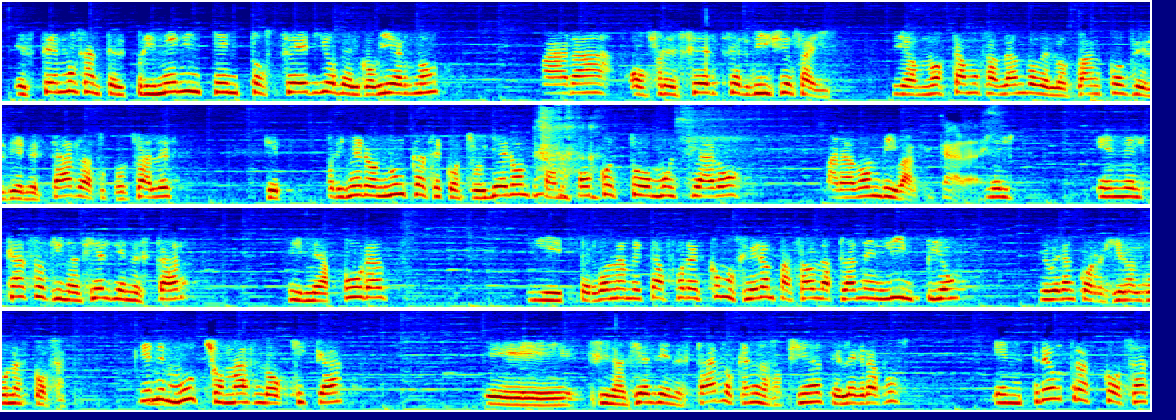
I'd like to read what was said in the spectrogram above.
estemos ante el primer intento serio del gobierno para ofrecer servicios ahí. Digamos, no estamos hablando de los bancos del bienestar, las sucursales, que primero nunca se construyeron, tampoco estuvo muy claro para dónde iban. En el, en el caso financiero bienestar, si me apuras, y perdón la metáfora, es como si hubieran pasado la plana en limpio y hubieran corregido algunas cosas. Tiene mucho más lógica eh, financiar bienestar, lo que en las oficinas de telégrafos, entre otras cosas,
